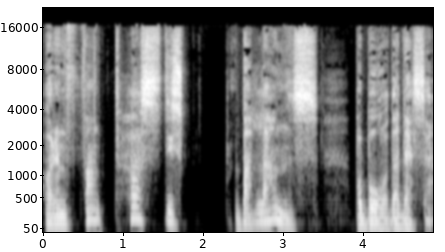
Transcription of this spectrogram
har en fantastisk balans på båda dessa.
